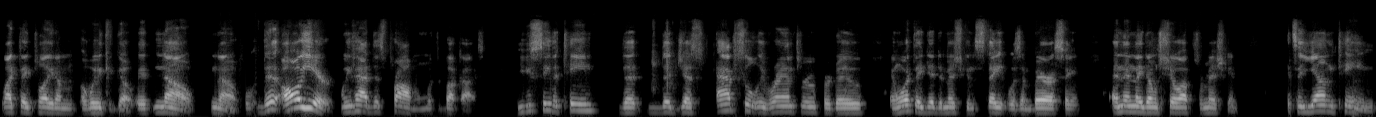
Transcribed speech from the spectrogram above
like they played them a week ago. It no, no. All year we've had this problem with the Buckeyes. You see the team that that just absolutely ran through Purdue and what they did to Michigan State was embarrassing. And then they don't show up for Michigan. It's a young team.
